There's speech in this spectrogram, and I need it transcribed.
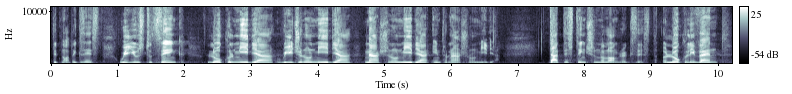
did not exist. We used to think local media, regional media, national media, international media. That distinction no longer exists. A local event,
